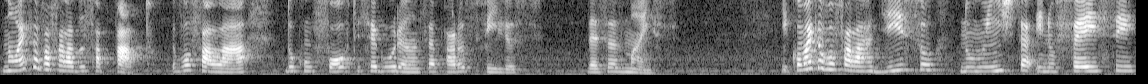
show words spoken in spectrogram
Não é que eu vou falar do sapato, eu vou falar do conforto e segurança para os filhos dessas mães. E como é que eu vou falar disso no Insta e no Face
